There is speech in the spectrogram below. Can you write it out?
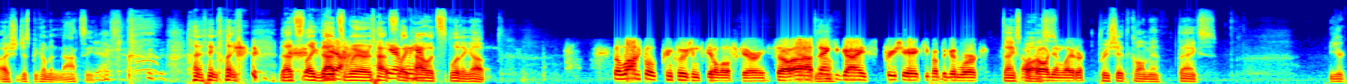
I should just become a Nazi. I think like that's like that's Yeah. where that's Yeah, like how have- it's splitting up. The logical conclusions get a little scary. So uh, thank you guys. Appreciate it. Keep up the good work. Thanks, I'll boss. call again later. Appreciate the call, man. Thanks. You're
